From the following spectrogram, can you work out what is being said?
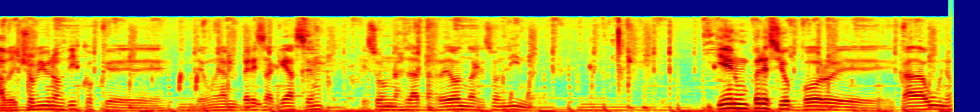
a ver, yo vi unos discos que una empresa que hacen, que son unas latas redondas que son lindas. Y tienen un precio por eh, cada uno,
